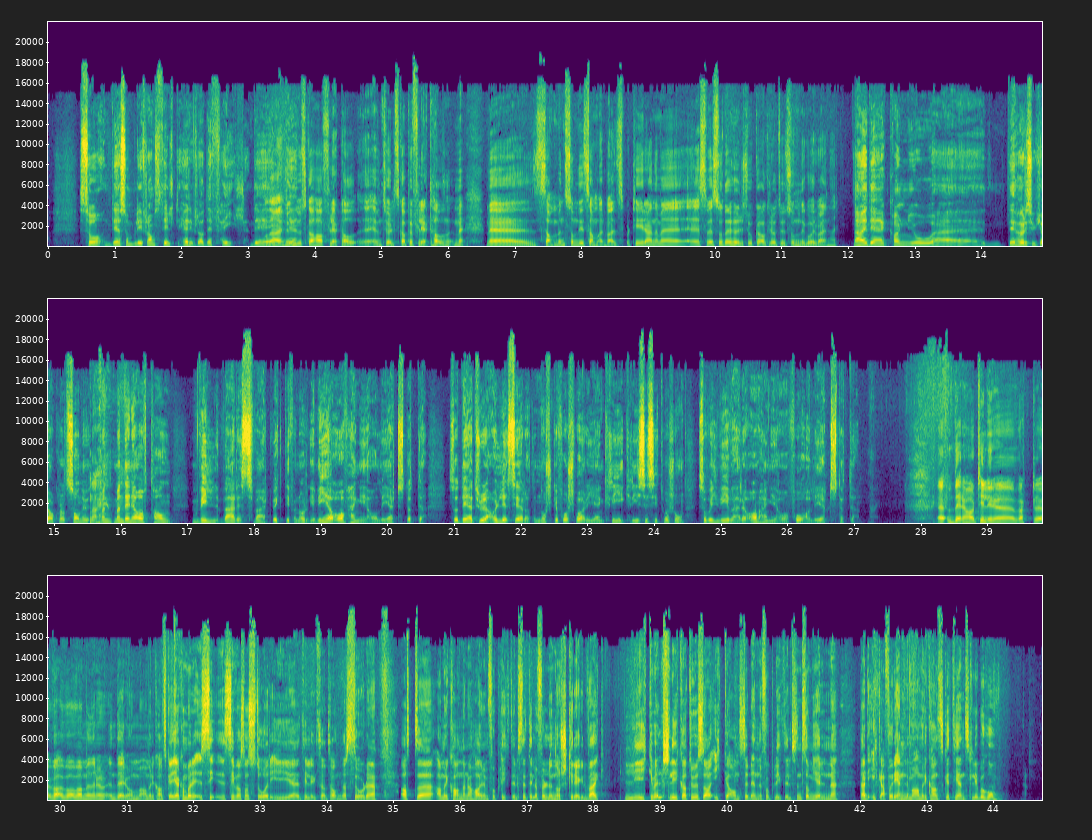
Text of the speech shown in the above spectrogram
Så det som blir framstilt herifra, det er feil. Det er, og det er hun ikke... du skal ha flertall, eventuelt skape flertall med, med sammen, som ditt samarbeidsparti, regner med SV. Så det høres jo ikke akkurat ut som det går veien her? Nei, det kan jo eh, Det høres jo ikke akkurat sånn ut. Men, men, denne avtalen vil være svært viktig for Norge. Vi er avhengig av alliert støtte. Så det tror jeg alle ser at det norske forsvaret i en krig, krisesituasjon, så vil vi være avhengig av å få alliert støtte. Eh, dere har tidligere vært, hva, hva, hva, mener dere om amerikanske? Jeg kan bare si, si, hva som står i eh, tilleggsavtalen. Der står det at amerikanerne har en forpliktelse til å følge norsk regelverk. Likevel slik at USA ikke anser denne forpliktelsen som gjeldende der det ikke er forenlig med amerikanske tjenestelige behov.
